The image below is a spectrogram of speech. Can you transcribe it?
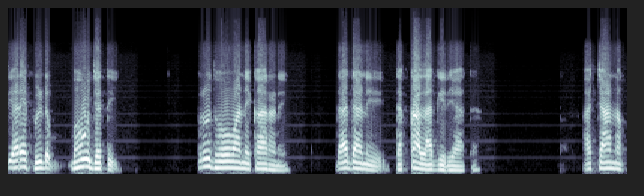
ત્યારે ભીડ બહુ જ હતી. વૃદ્ધ હોવાને કારણે દાદાને ધક્કા લાગી રહ્યા હતા. અચાનક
